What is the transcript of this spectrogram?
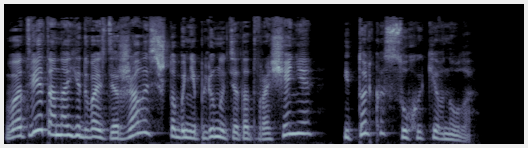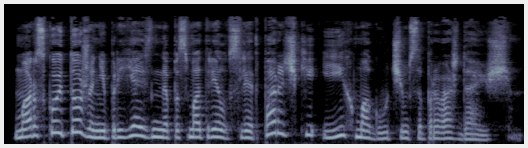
В ответ она едва сдержалась, чтобы не плюнуть от отвращения, и только сухо кивнула. Морской тоже неприязненно посмотрел вслед парочки и их могучим сопровождающим.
